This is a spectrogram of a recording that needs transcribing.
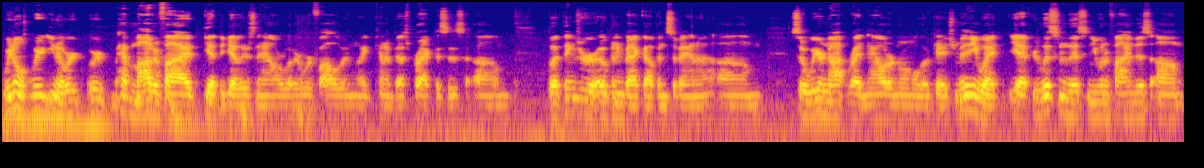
we don't we're you know we're we're have modified get-togethers now or whatever. We're following like kind of best practices. Um, but things are opening back up in Savannah. Um, so we are not right now at our normal location. But anyway, yeah, if you're listening to this and you want to find us, um,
